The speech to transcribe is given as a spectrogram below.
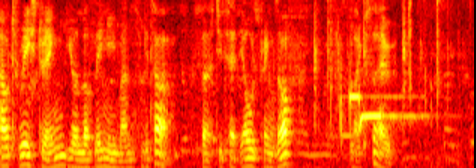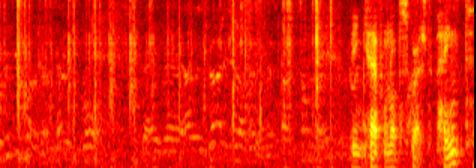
how to restring your lovely new Manson guitar. First you take the old strings off, like so. Being careful not to scratch the paint.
